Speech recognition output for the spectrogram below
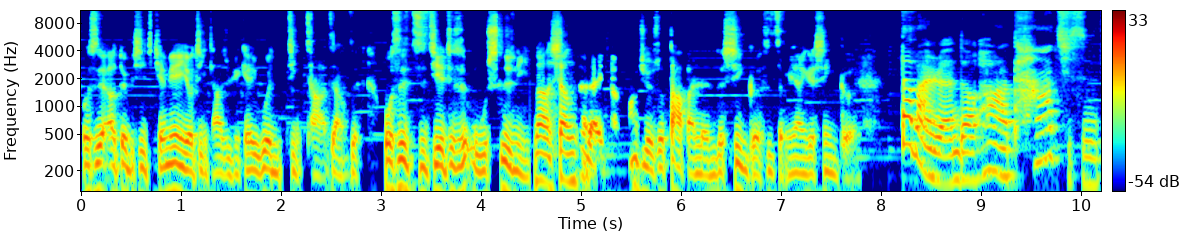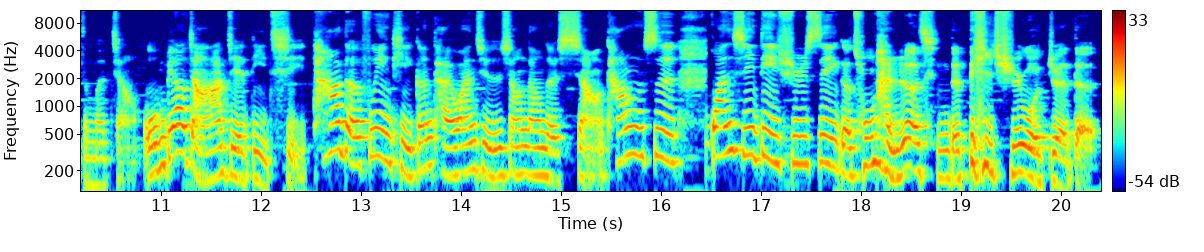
或是啊对不起，前面有警察局，你可以问警察这样子，或是直接就是无视你。那相对来讲，你觉得说大阪人的性格是怎么样一个性格？大阪人的话，他其实怎么讲？我们不要讲他接地气，他的复印体跟台湾其实相当的像。他们是关西地区是一个充满 热情的地区，我觉得。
